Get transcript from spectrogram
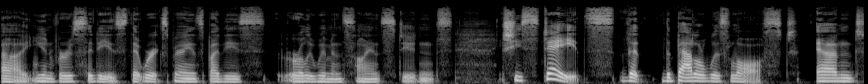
uh, universities that were experienced by these early women science students. She states that the battle was lost and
